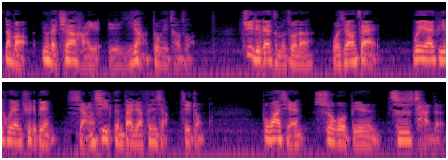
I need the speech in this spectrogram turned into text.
那么用在其他行业也一样都可以操作。具体该怎么做呢？我将在 VIP 会员区里边详细跟大家分享这种不花钱收购别人资产的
